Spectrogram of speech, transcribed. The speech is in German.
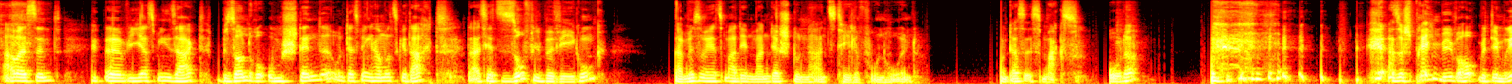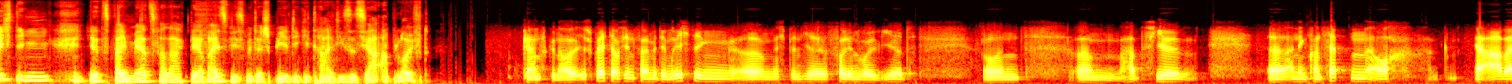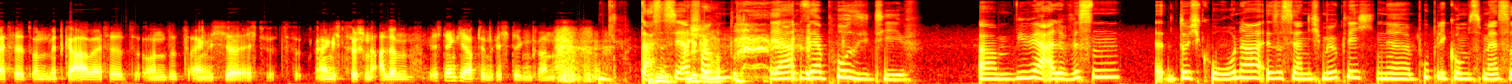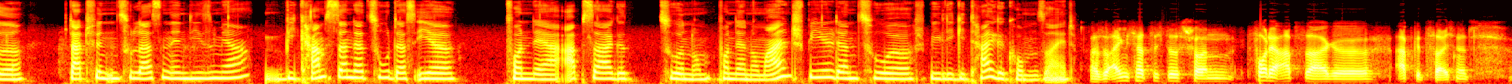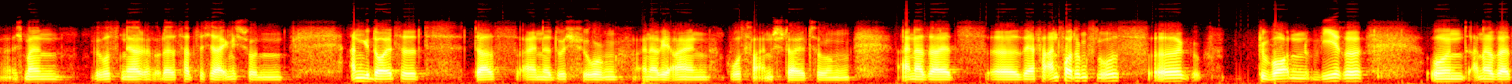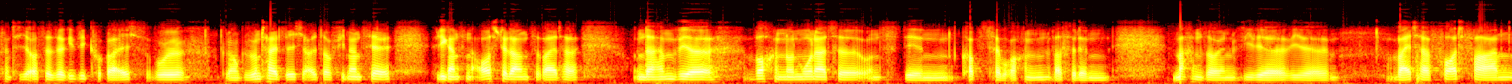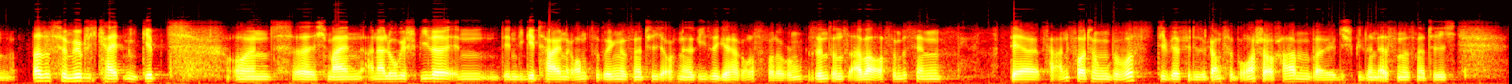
aber es sind, äh, wie Jasmin sagt, besondere Umstände und deswegen haben wir uns gedacht, da ist jetzt so viel Bewegung, da müssen wir jetzt mal den Mann der Stunde ans Telefon holen. Und das ist Max, oder? also sprechen wir überhaupt mit dem Richtigen jetzt beim März Verlag, der weiß, wie es mit der Spiel digital dieses Jahr abläuft. Ganz genau. Ihr sprecht auf jeden Fall mit dem Richtigen. Ähm, ich bin hier voll involviert und ähm, habe viel äh, an den Konzepten auch erarbeitet und mitgearbeitet und sitze eigentlich hier echt eigentlich zwischen allem. Ich denke, ihr habt den richtigen dran. Das ist ja Glück schon ja, sehr positiv. Ähm, wie wir alle wissen, äh, durch Corona ist es ja nicht möglich, eine Publikumsmesse stattfinden zu lassen in diesem Jahr. Wie kam es dann dazu, dass ihr von der Absage zur, von der normalen Spiel dann zur Spiel digital gekommen seid? Also eigentlich hat sich das schon vor der Absage abgezeichnet. Ich meine, wir wussten ja, oder es hat sich ja eigentlich schon angedeutet, dass eine Durchführung einer realen Großveranstaltung einerseits äh, sehr verantwortungslos äh, geworden wäre und andererseits natürlich auch sehr, sehr risikoreich, sowohl genau, gesundheitlich als auch finanziell für die ganzen Aussteller und so weiter. Und da haben wir Wochen und Monate uns den Kopf zerbrochen, was wir denn machen sollen, wie wir, wie wir weiter fortfahren, was es für Möglichkeiten gibt. Und äh, ich meine, analoge Spiele in den digitalen Raum zu bringen, ist natürlich auch eine riesige Herausforderung. Sind uns aber auch so ein bisschen der Verantwortung bewusst, die wir für diese ganze Branche auch haben, weil die Spiele in Essen ist natürlich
